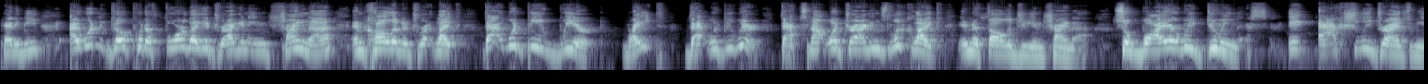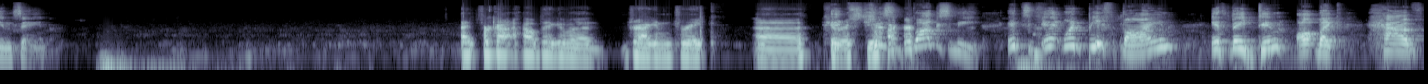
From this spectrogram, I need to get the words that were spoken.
Paddy B. I wouldn't go put a four-legged dragon in China and call it a dra- like that would be weird, right? That would be weird. That's not what dragons look like in mythology in China. So why are we doing this? It actually drives me insane. I forgot how big of a Dragon Drake uh, It purist you just are. bugs me. It's it would be fine if they didn't all like have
